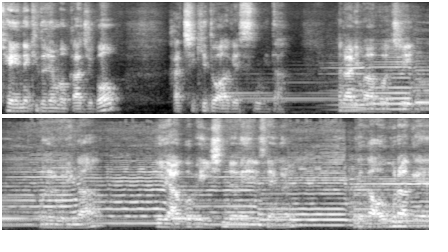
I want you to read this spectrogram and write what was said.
개인의 기도 제목 가지고 같이 기도하겠습니다. 하나님 아버지, 오늘 우리가 이 야곱의 20년의 인생을 우리가 억울하게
